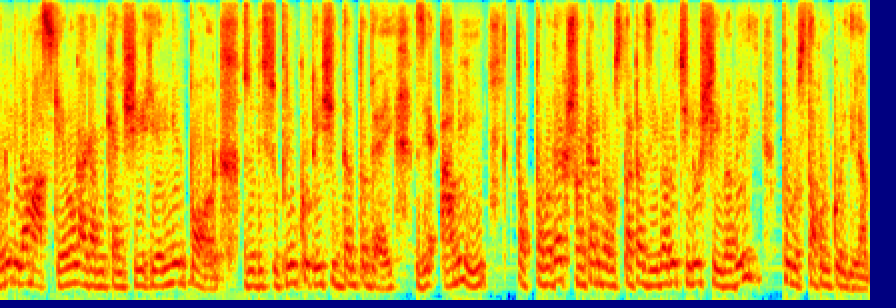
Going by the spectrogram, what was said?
ধরে নিলাম আজকে এবং আগামীকাল সে হিয়ারিং এর পর যদি সুপ্রিম কোর্ট এই সিদ্ধান্ত দেয় যে আমি তত্ত্বাবধায়ক সরকার ব্যবস্থাটা যেভাবে ছিল সেইভাবেই পুনঃস্থাপন করে দিলাম।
